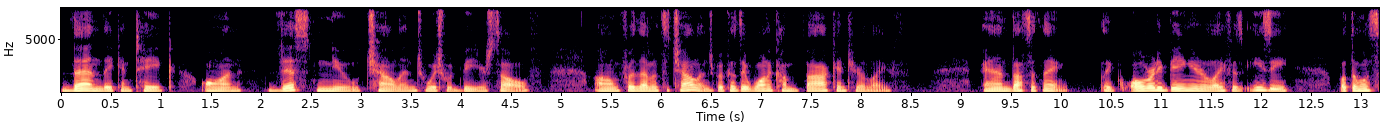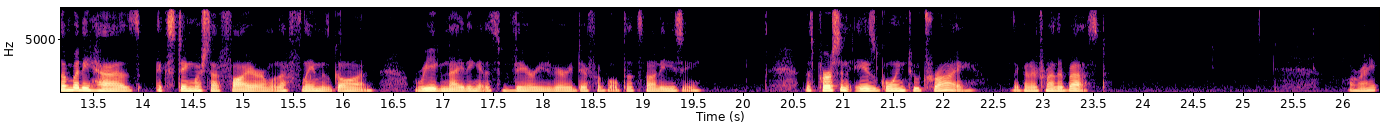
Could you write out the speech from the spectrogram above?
then they can take on this new challenge, which would be yourself. Um, for them, it's a challenge because they want to come back into your life. And that's the thing. Like, already being in your life is easy, but then when somebody has extinguished that fire and when that flame is gone, reigniting it is very, very difficult. That's not easy. This person is going to try, they're going to try their best. All right.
